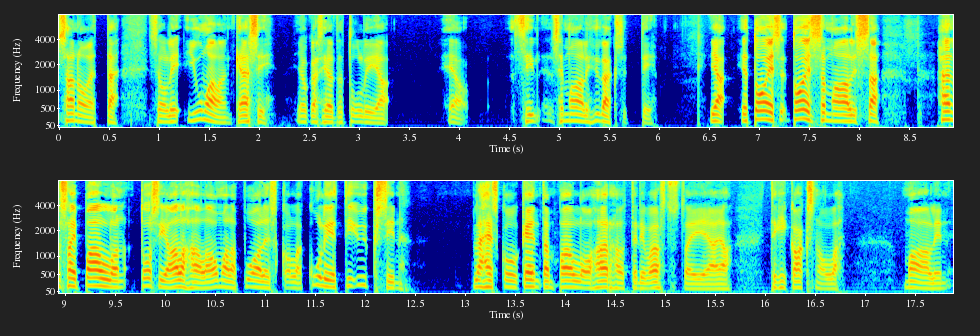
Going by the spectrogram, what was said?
sanoi, että se oli Jumalan käsi, joka sieltä tuli ja, ja se, maali hyväksyttiin. Ja, ja tois, toisessa maalissa hän sai pallon tosi alhaalla omalla puoliskolla, kuljetti yksin lähes koko kentän palloa, harhautteli vastustajia ja teki 2-0 maalin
